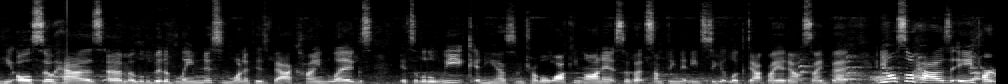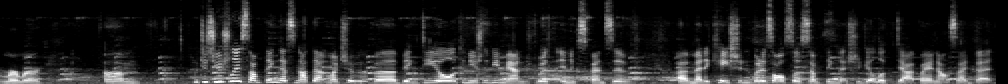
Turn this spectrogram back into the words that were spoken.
he also has a little bit of lameness in one of his back hind legs. It's a little weak, and he has some trouble walking on it, so that's something that needs to get looked at by an outside vet. And he also has a heart murmur. Which is usually something that's not that much of a big deal. It can usually be managed with inexpensive uh, medication, but it's also something that should get looked at by an outside vet.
